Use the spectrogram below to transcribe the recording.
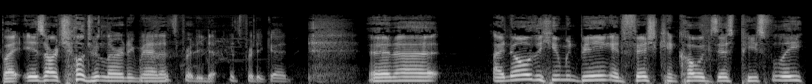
But is our children learning, man? That's pretty, it's pretty good. And uh, I know the human being and fish can coexist peacefully.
